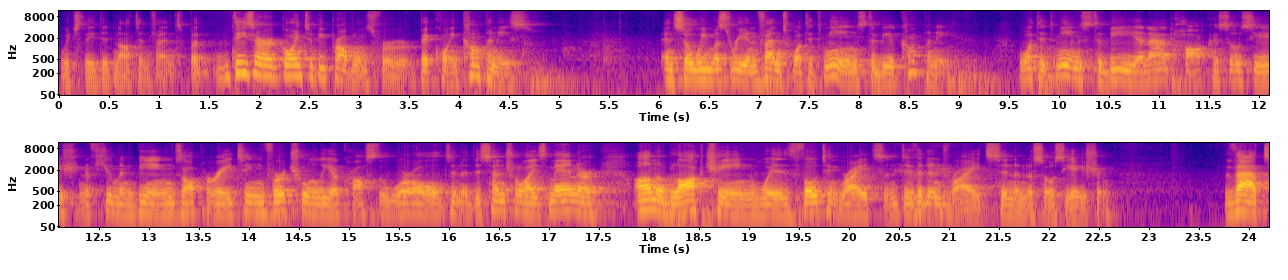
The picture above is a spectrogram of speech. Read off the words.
which they did not invent. But these are going to be problems for Bitcoin companies. And so we must reinvent what it means to be a company, what it means to be an ad hoc association of human beings operating virtually across the world in a decentralized manner on a blockchain with voting rights and dividend rights in an association. That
